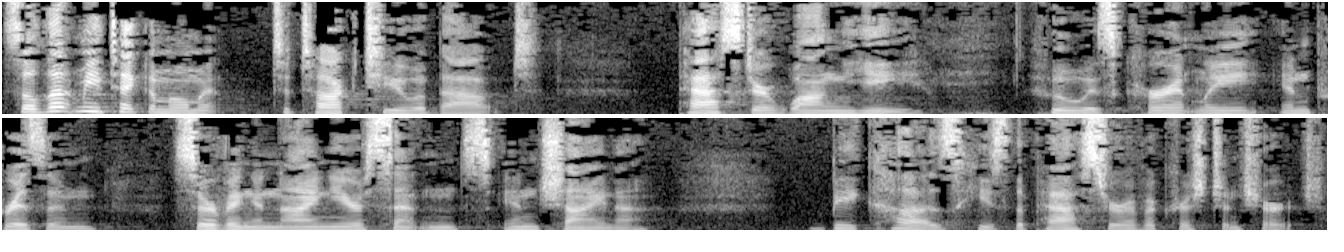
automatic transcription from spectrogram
So let me take a moment to talk to you about Pastor Wang Yi, who is currently in prison serving a nine year sentence in China because he's the pastor of a Christian church.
